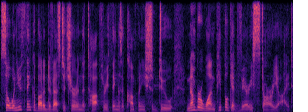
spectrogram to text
So when you think about a divestiture and the top three things a company should do, number one, people get very starry-eyed,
